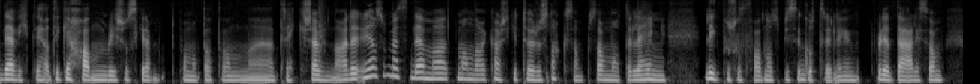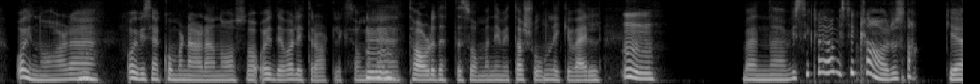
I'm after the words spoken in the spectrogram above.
det er viktig. At ikke han blir så skremt på en måte at han uh, trekker seg unna. Eller ja, mest det med at man da kanskje ikke tør å snakke sammen på samme måte, eller henge, ligge på sofaen og spise godteri, fordi det er liksom Oi, nå har det Mm. Oi, hvis jeg kommer nær deg nå, så Oi, det var litt rart, liksom. Eller tar du dette som en invitasjon likevel? Mm. Men uh, hvis, de klarer, hvis de klarer å snakke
